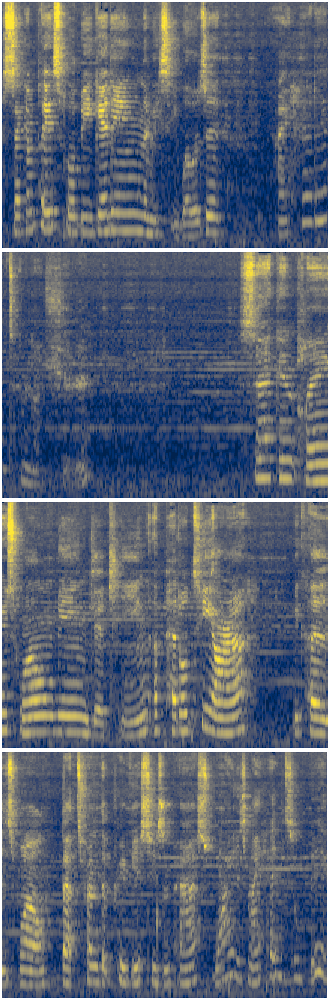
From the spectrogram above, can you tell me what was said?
second place will be getting, let me see, what was it? I had it, I'm not sure. Second place will be getting a petal tiara because, well, that's from the previous season pass. Why is my head so big?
